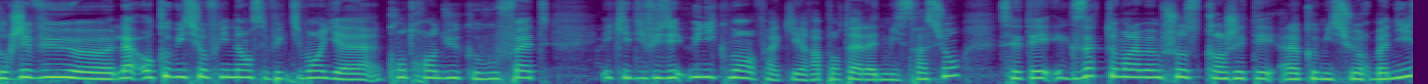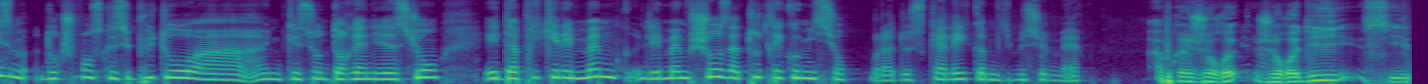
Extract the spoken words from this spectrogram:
Donc j'ai vu euh, là en commission finance, effectivement, il y a un compte rendu que vous faites et qui est diffusé uniquement, enfin qui est rapporté à l'administration. C'était exactement la même chose quand j'étais à la commission urbanisme. Donc je pense que c'est plutôt un- une question d'organisation et d'appliquer les mêmes, les mêmes choses à toutes les commissions. Voilà, de se caler, comme dit Monsieur le maire. Après, je, re- je redis, si,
